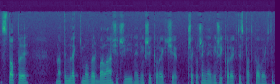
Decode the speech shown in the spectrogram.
stopy na tym lekkim overbalansie, czyli największej korekcie, przekroczenie największej korekty spadkowej w tym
